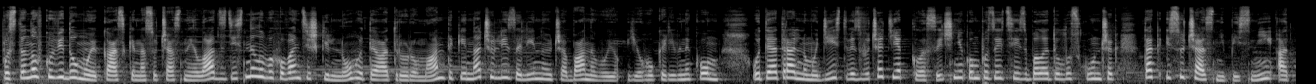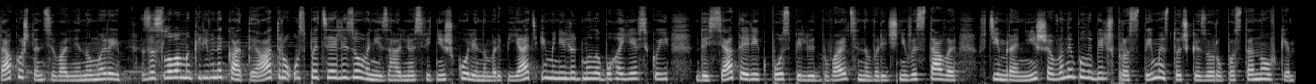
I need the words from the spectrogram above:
Постановку відомої казки на сучасний лад здійснили вихованці шкільного театру романтики на чолі з Аліною Чабановою, його керівником. У театральному дійстві звучать як класичні композиції з балету Лускунчик, так і сучасні пісні, а також танцювальні номери. За словами керівника театру, у спеціалізованій загальноосвітній школі номер 5 імені Людмили Бугаєвської десятий рік поспіль відбуваються новорічні вистави. Втім, раніше вони були більш простими з точки зору постановки.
